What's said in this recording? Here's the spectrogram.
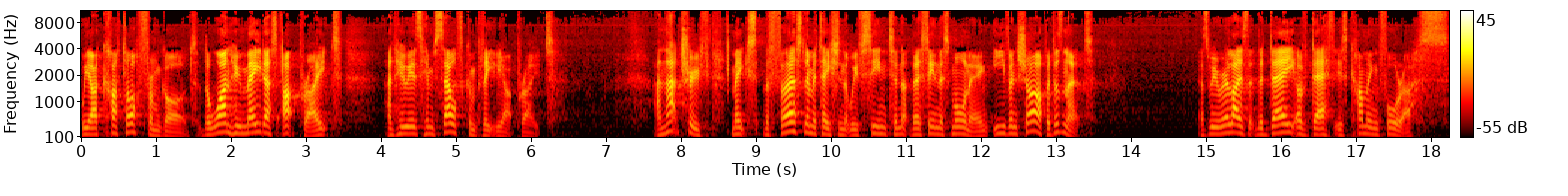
we are cut off from God, the one who made us upright and who is himself completely upright. And that truth makes the first limitation that we've seen, to, seen this morning even sharper, doesn't it? As we realize that the day of death is coming for us,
